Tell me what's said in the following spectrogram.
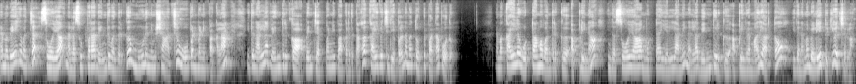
நம்ம வேக வச்ச சோயா நல்லா சூப்பராக வெந்து வந்திருக்கு. மூணு நிமிஷம் ஆச்சு. ஓப்பன் பண்ணி பார்க்கலாம். இது நல்லா வெந்திருக்கா அப்படின்னு செக் பண்ணி பார்க்குறதுக்காக கை வச்சு இதே போல் நம்ம தொட்டு பார்த்தா போதும். நம்ம கையில் ஒட்டாமல் வந்திருக்கு அப்படின்னா இந்த சோயா முட்டை எல்லாமே நல்லா வெந்திருக்கு அப்படிங்கிற மாதிரி அர்த்தம். இதை நம்ம வெளியே தூக்கி வச்சிடலாம்.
